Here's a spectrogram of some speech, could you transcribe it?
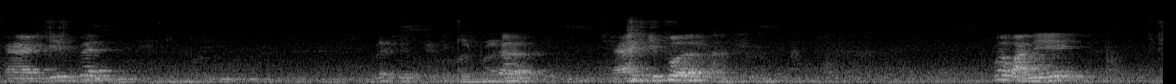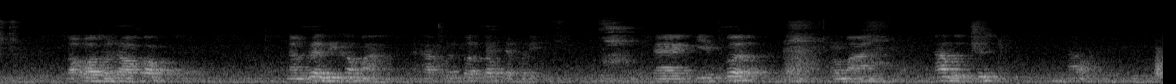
แคร์กิฟเว่นเรียกชื่อกิฟเวอร์เอแชร์กิฟเวอร์เมื่อวานนี้สปสชก็นำเรื่องนี้เข้ามานะครับเบื้องต้นต้องจะผลิต แต่กิฟเวอร์ประมาณห้าหมื่นขึ้นห้าหมื่า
